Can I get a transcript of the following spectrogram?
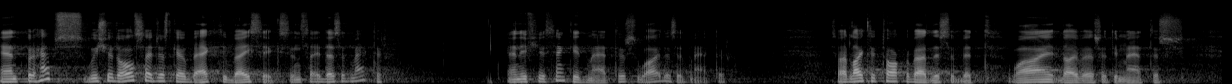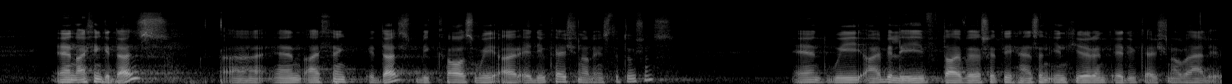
And perhaps we should also just go back to basics and say, does it matter? And if you think it matters, why does it matter? So I'd like to talk about this a bit, why diversity matters. And I think it does. Uh, and I think it does because we are educational institutions. And we, I believe, diversity has an inherent educational value.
